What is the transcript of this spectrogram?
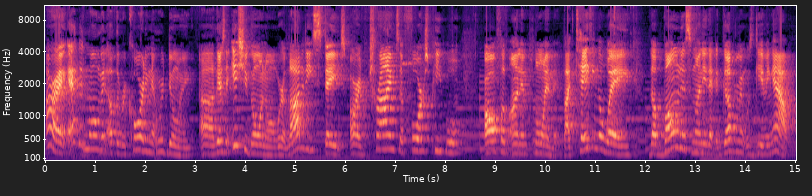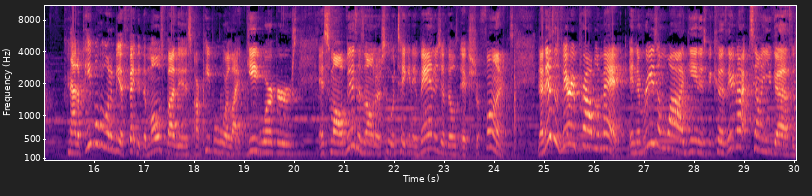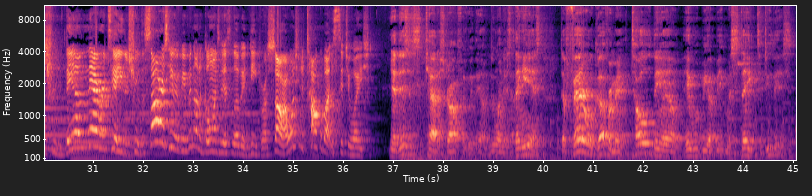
All right, at this moment of the recording that we're doing, uh, there's an issue going on where a lot of these states are trying to force people off of unemployment by taking away the bonus money that the government was giving out. Now, the people who are going to be affected the most by this are people who are like gig workers and small business owners who are taking advantage of those extra funds. Now, this is very problematic. And the reason why, again, is because they're not telling you guys the truth. They'll never tell you the truth. The is here with me. We're going to go into this a little bit deeper. Asar, I want you to talk about the situation. Yeah, this is catastrophic with them doing this. The thing is, the federal government told them it would be a big mistake to do this.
